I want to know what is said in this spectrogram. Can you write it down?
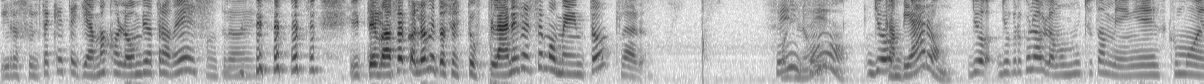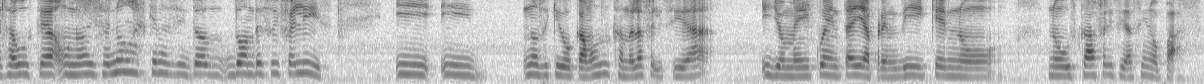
Y resulta que te llama Colombia otra vez. Otra vez. y te Eh, vas a Colombia. Entonces, tus planes de ese momento, Claro. Sí, pues no, sí. Yo, cambiaron. Yo, yo creo que lo hablamos mucho también, es como esa búsqueda, uno dice, no, es que necesito dónde soy feliz. Y, y nos equivocamos buscando la felicidad y yo me di cuenta y aprendí que no, no buscaba felicidad sino paz.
